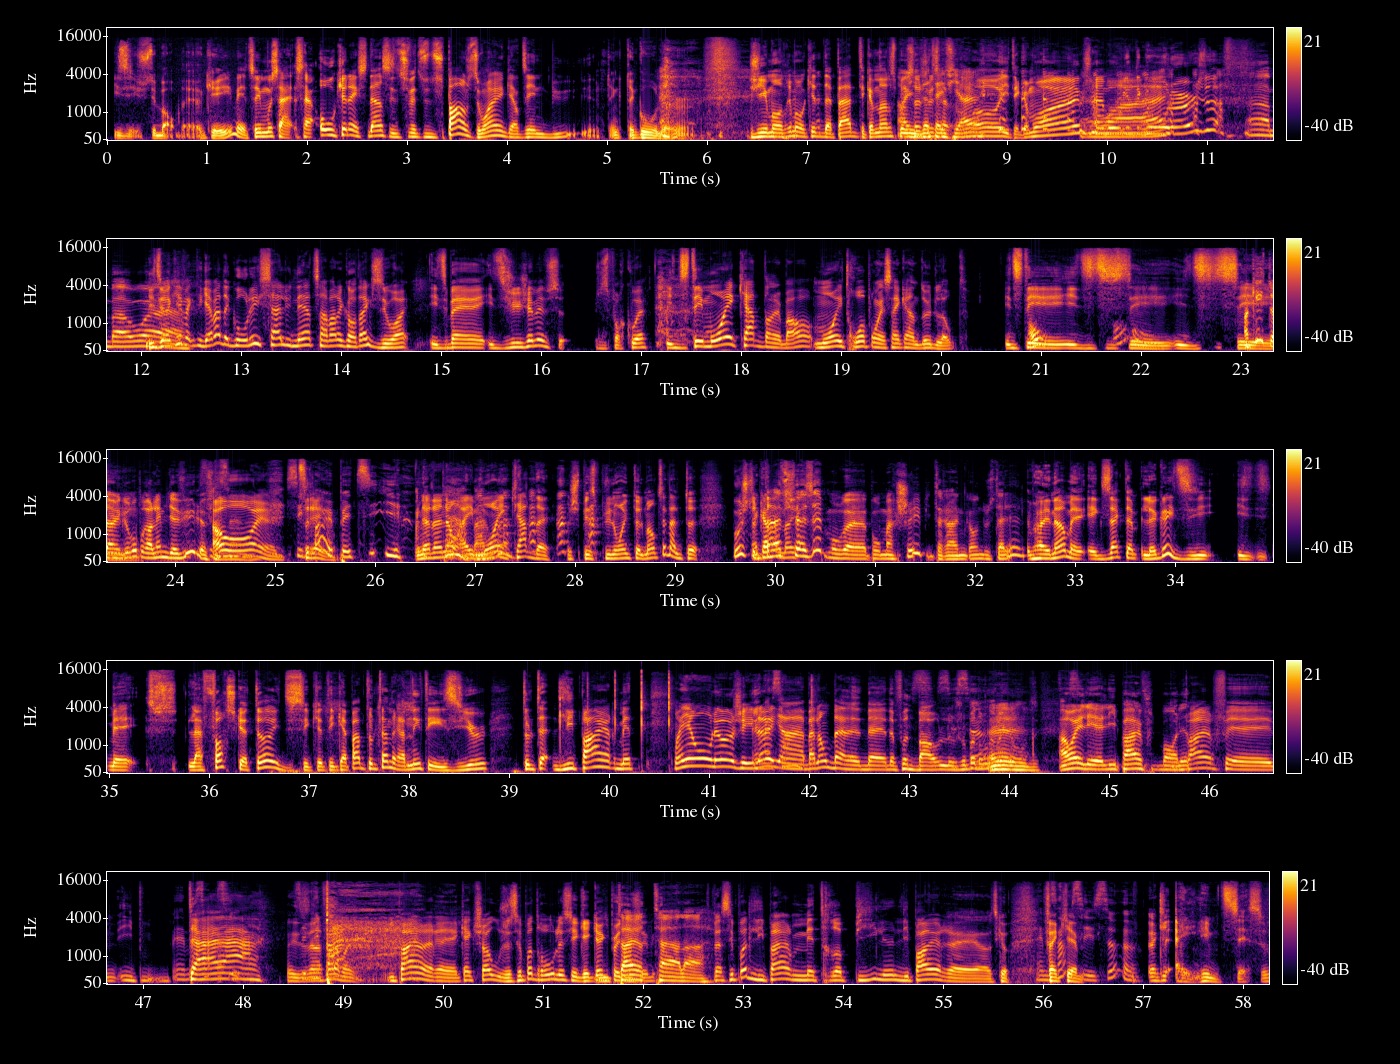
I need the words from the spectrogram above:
Il dit, je dis, bon, ben, OK. Mais tu sais, moi, ça n'a aucune incidence. Tu fais-tu du sport? Je dis, ouais, gardien de but. T'es t'es goaler. J'y ai montré mon kit de pad. T'es comme, non, c'est pas Ah, ça. il je fier. Oh, il était comme, ouais, c'est un beau kit de goaler, ça. Ah, ben ouais. Il dit, OK, fait que t'es capable de goaler sans lunettes, sans avoir de contact? Je dis, ouais. Il dit, ben, il dit, j'ai jamais vu ça. Je dis, pourquoi? Il dit, t'es moins 4 d'un bord, moins 3,52 de l'autre. Il dit, t'es. Oh. Il dit, c'est. Il dit, c'est. Ok, t'as un gros problème de vue, là. Ouais, ouais. C'est très pas un petit. Non, non, non. Hey, Ben moins ouais. 4 de... Je pisse plus loin que tout le monde. Tu sais, dans le. Moi, je le comment tu faisais pour, euh, pour marcher puis te rendre compte d'où t'allais? Ouais, non, mais exactement. Le gars, il dit. il dit- mais la force que t'as, il dit, c'est que t'es capable tout le temps de ramener tes yeux, tout le temps, de l'hyper, mais voyons là, j'ai Mais là, il y a un ballon de, ba- de football, là, je sais pas trop comment Euh, on dit. ah ouais, l'hyper fait. Mais ta- c'est des l'hyper- affaires de même. Hyper euh, quelque chose, je sais pas trop là, s'il y a quelqu'un qui peut que C'est pas de l'hyper métropie, là, de l'hyper. euh, en tout cas. Il Fait que- que c'est ça. Fait que là, hey, là, il me disait ça.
